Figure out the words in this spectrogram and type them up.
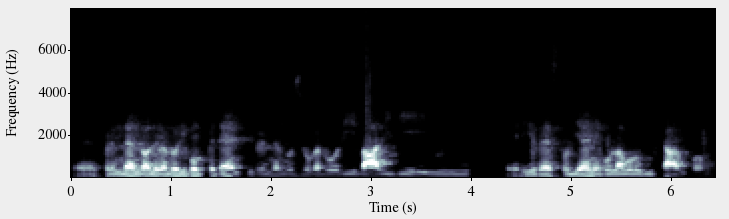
eh, prendendo allenatori competenti, prendendo giocatori validi, eh, il resto viene col lavoro sul campo.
